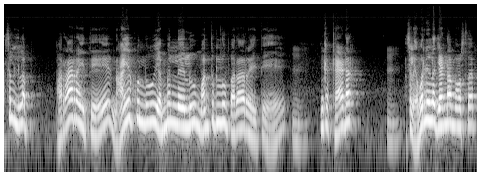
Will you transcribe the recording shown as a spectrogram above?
అసలు ఇలా పరారైతే నాయకులు ఎమ్మెల్యేలు మంత్రులు పరారైతే. ఇంకా క్యాడర్ ఉమ్. అసలు ఎవరు ఇలా జెండా మోస్తారు.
